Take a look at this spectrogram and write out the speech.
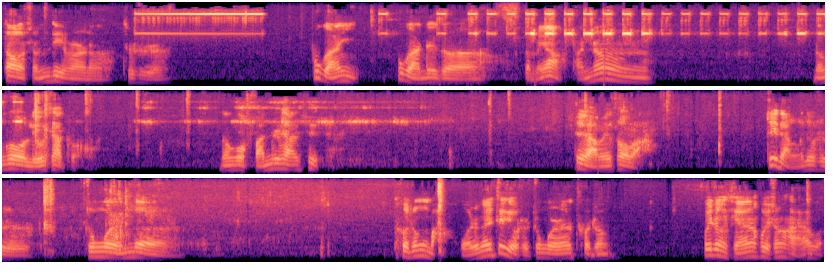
到了什么地方呢？就是不管不管这个怎么样，反正能够留下种，能够繁殖下去，这俩没错吧？这两个就是。中国人的特征吧，我认为这就是中国人的特征，会挣钱，会生孩子。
